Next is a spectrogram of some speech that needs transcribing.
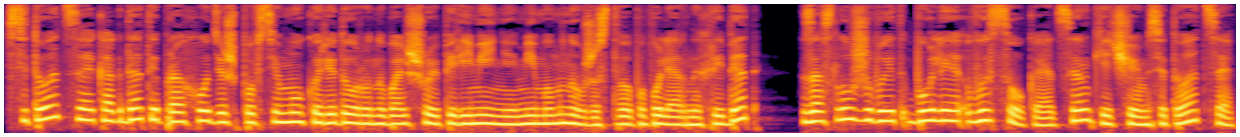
Ситуация, когда ты проходишь по всему коридору на большой перемене мимо множества популярных ребят, заслуживает более высокой оценки, чем ситуация,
